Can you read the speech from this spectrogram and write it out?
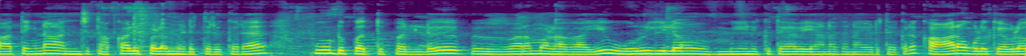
பார்த்தீங்கன்னா அஞ்சு தக்காளி பழம் எடுத்திருக்கிறேன். பூண்டு பத்து பல் இப்போ வரமிளகாய் ஒரு கிலோ மீனுக்கு தேவையானதை நான் எடுத்திருக்கிறேன். காரம் உங்களுக்கு எவ்வளோ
